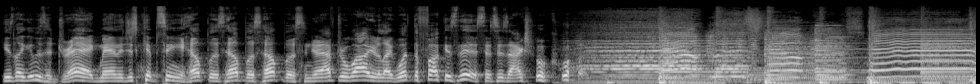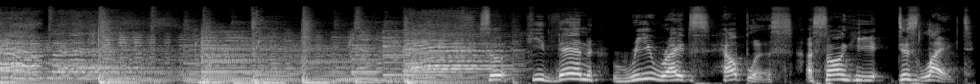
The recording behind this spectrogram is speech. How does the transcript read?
he's like it was a drag, man. They just kept singing helpless, helpless, helpless, and after a while you're like, what the fuck is this? That's his actual quote. Helpless, helpless, helpless. So he then rewrites Helpless, a song he disliked,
